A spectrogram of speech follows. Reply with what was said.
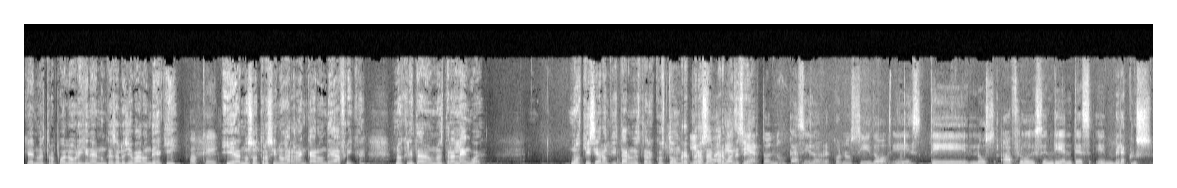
que nuestros pueblos originarios nunca se los llevaron de aquí. Y a nosotros sí nos arrancaron de África, nos quitaron nuestra lengua, nos quisieron quitar nuestras costumbres, Y pero se han permanecido. Es cierto, nunca ha sido reconocido este los afrodescendientes en Veracruz.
